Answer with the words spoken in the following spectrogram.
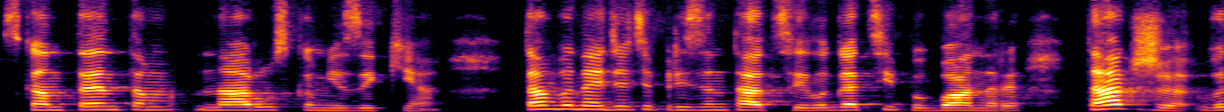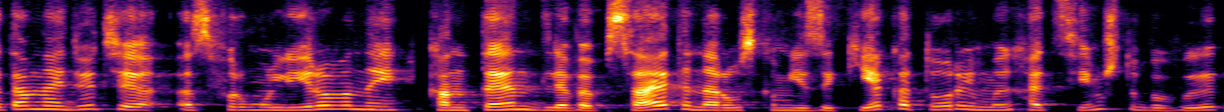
с контентом на русском языке. Там вы найдете презентации, логотипы, баннеры. Также вы там найдете э, сформулированный контент для веб-сайта на русском языке, который мы хотим, чтобы вы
